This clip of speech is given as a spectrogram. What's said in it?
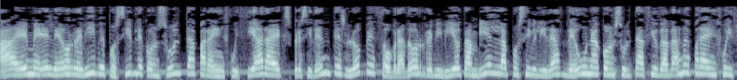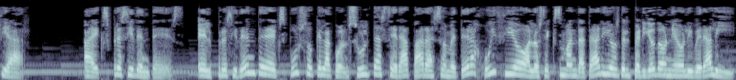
AMLO revive posible consulta para enjuiciar a expresidentes López Obrador revivió también la posibilidad de una consulta ciudadana para enjuiciar a expresidentes. El presidente expuso que la consulta será para someter a juicio a los exmandatarios del periodo neoliberal y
